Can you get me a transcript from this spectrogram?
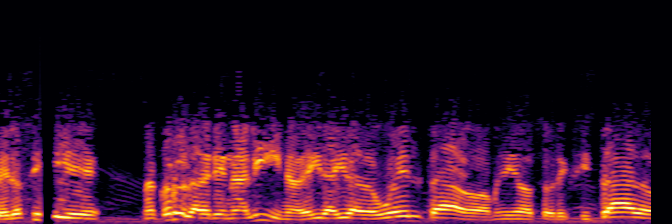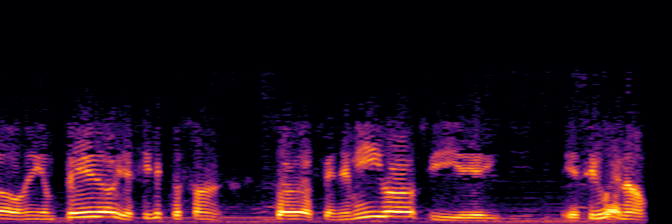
Pero sí, eh, me acuerdo la adrenalina de ir a ir a de vuelta, o medio sobreexcitado, o medio en pedo, y decir estos son todos enemigos, y, y decir, bueno,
